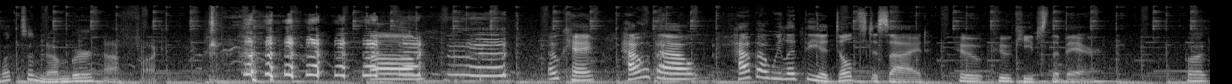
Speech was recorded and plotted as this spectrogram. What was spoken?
What's a number? Ah, fuck. um, okay. How about how about we let the adults decide who who keeps the bear? But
